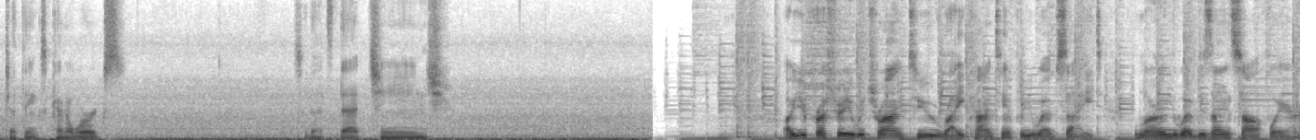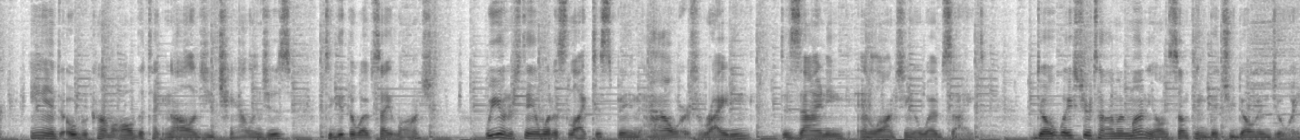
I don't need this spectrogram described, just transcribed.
which I think kind of works. So that's that change. Are you frustrated with trying to write content for your website, learn the web design software, and overcome all the technology challenges to get the website launched? We understand what it's like to spend hours writing, designing, and launching a website. Don't waste your time and money on something that you don't enjoy.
